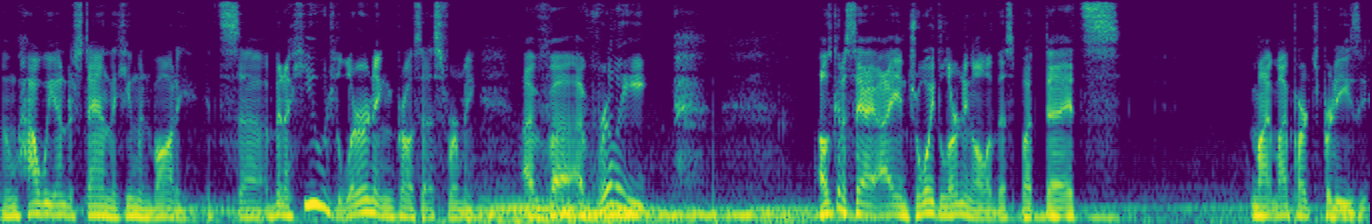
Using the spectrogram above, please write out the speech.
and how we understand the human body. It's uh, been a huge learning process for me. I've uh, I've really I was gonna say I, I, enjoyed learning all of this, but uh, it's my my part's pretty easy.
